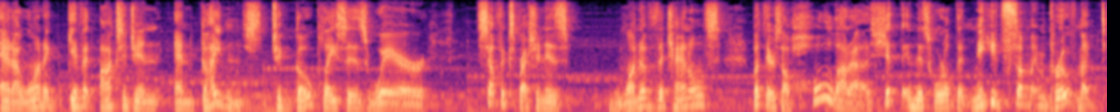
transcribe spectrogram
And I want to give it oxygen and guidance to go places where self expression is one of the channels, but there's a whole lot of shit in this world that needs some improvement.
